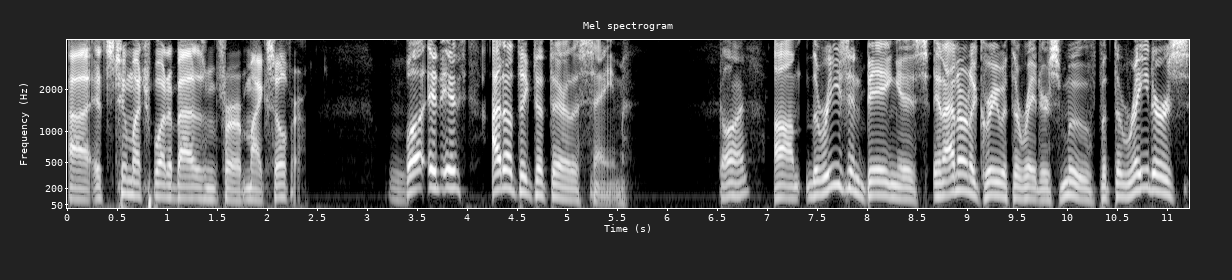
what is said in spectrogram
Uh, it's too much whataboutism for Mike Silver. Well, it is. I don't think that they're the same. Go on. Um, the reason being is, and I don't agree with the Raiders' move, but the Raiders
